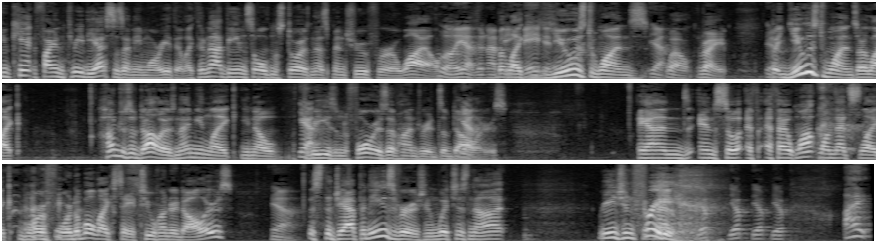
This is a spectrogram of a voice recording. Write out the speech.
you can't find 3DSs anymore either. Like they're not being sold in stores, and that's been true for a while. Well, yeah, they're not but being like made anymore. used ones, Yeah. well, right. Yeah. But used ones are like hundreds of dollars, and I mean like you know Yeah. threes and fours of hundreds of dollars. And and so if if I want one that's like more affordable, like say two hundred dollars, Yeah. it's the Japanese version, which is not region free. Yep, yep, yep, yep. I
